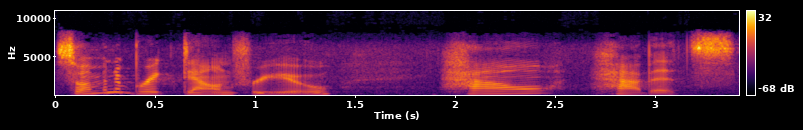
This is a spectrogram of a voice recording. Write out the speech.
So I'm going to break down for you how habits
